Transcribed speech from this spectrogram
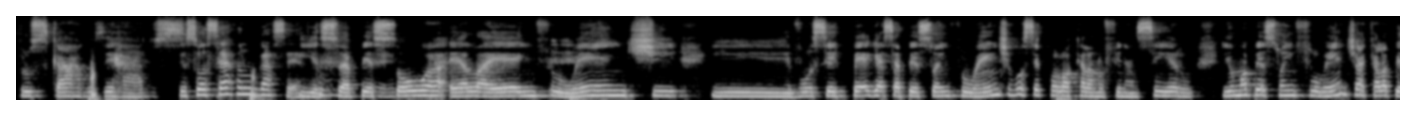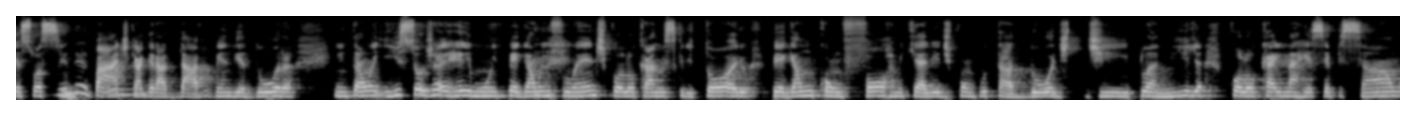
para os cargos errados. Pessoa certa no lugar certo. Isso, a pessoa é. ela é influente e você pega essa pessoa influente, você coloca ela no financeiro e uma pessoa influente é aquela pessoa simpática, né? agradável, vendedora. Então isso eu já errei muito, pegar um influente, colocar no escritório, pegar um conforme que é ali de computador, de, de planilha, colocar ele na recepção.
